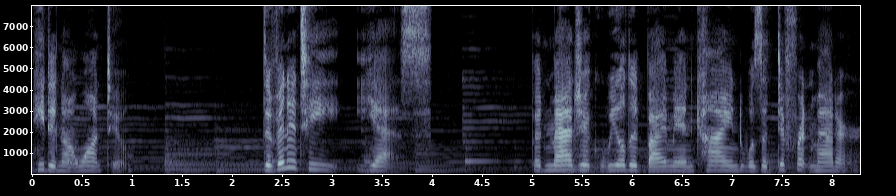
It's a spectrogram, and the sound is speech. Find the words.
He did not want to. Divinity, yes. But magic wielded by mankind was a different matter,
